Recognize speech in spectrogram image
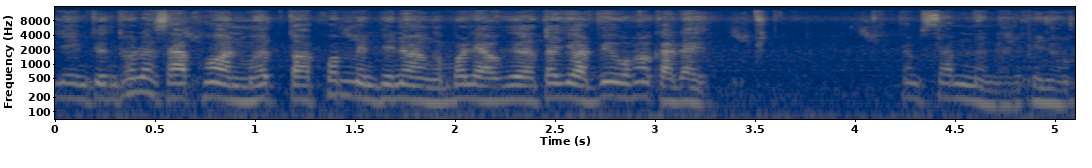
เรียนจนโทรศัพท์ห่อนเมื่อตอบคอมเมนต์พี่น้องกับบ่แล้วคือแต่ยอดวิวเฮาก็ได้ซ้ำๆนั่นแหละพี่น้อง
